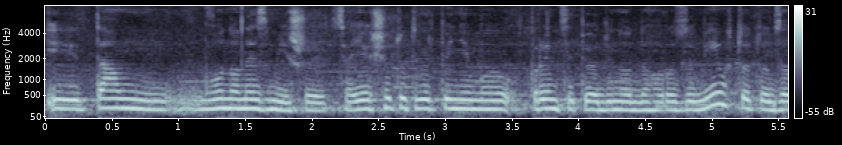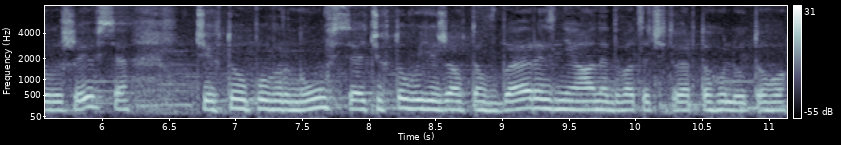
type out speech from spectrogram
і там воно не змішується. Якщо тут в Ірпіні ми в принципі один одного розуміємо, хто тут залишився, чи хто повернувся, чи хто виїжджав там в березні, а не 24 лютого,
